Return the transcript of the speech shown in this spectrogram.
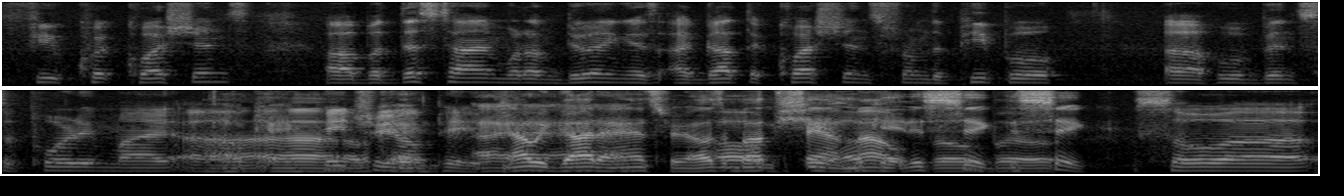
few quick questions. Uh, but this time, what I'm doing is I got the questions from the people uh, who've been supporting my uh, Okay. Ah, Patreon okay. page. Alright, Now we gotta answer. I was Oh, about to say shit. I'm okay, out, this bro, sick. but This sick. So uh,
